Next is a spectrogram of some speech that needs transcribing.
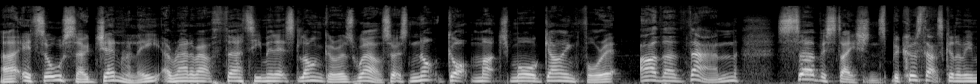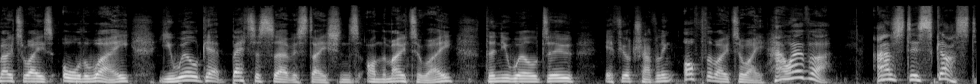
Uh, it's also generally around about 30 minutes longer as well, so it's not got much more going for it other than service stations. Because that's going to be motorways all the way, you will get better service stations on the motorway than you will do if you're travelling off the motorway. However, as discussed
